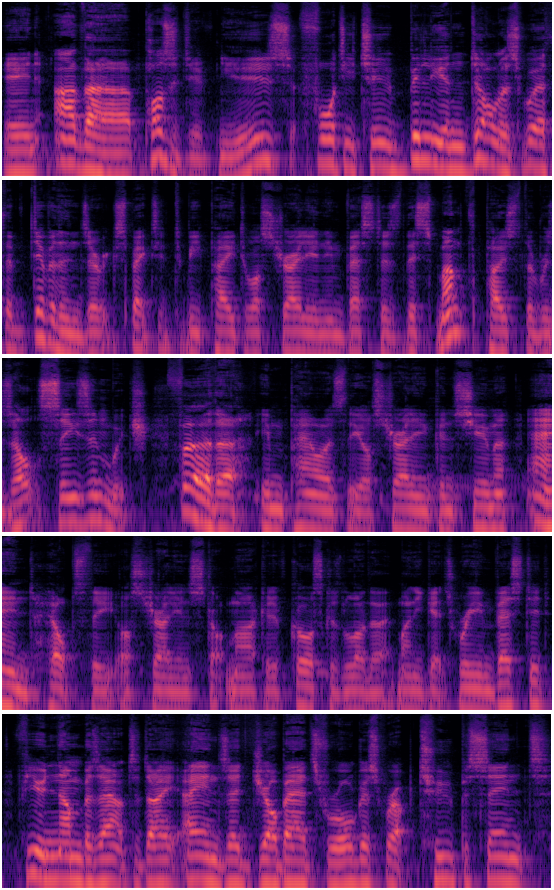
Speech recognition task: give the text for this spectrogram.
In other positive news, $42 billion worth of dividends are expected to be paid to Australian investors this month post the results season, which further empowers the Australian consumer and helps the Australian stock market, of course, because a lot of that money gets reinvested. A few numbers out today ANZ job ads for August were up 2%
